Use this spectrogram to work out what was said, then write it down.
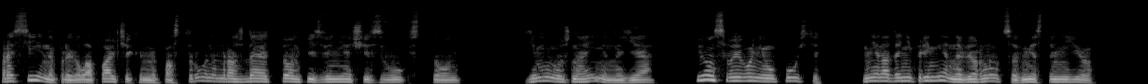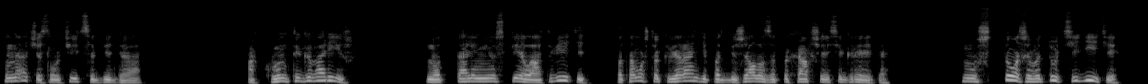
рассеянно провела пальчиками по струнам, рождая тонкий звенящий звук стон. Ему нужна именно я, и он своего не упустит. Мне надо непременно вернуться вместо нее, иначе случится беда. О ком ты говоришь? Но Таля не успела ответить, потому что к веранде подбежала запыхавшаяся Грейта. Ну что же вы тут сидите?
